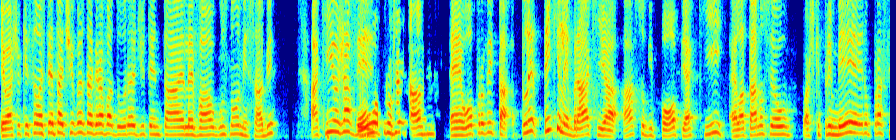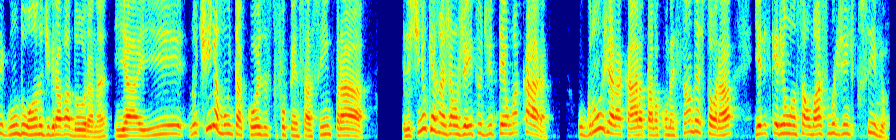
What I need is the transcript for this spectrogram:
eu acho que são as tentativas da gravadora de tentar elevar alguns nomes, sabe? Aqui eu já vejo. Ou aproveitar, né? É, ou aproveitar. Tem que lembrar que a, a Sub Pop aqui, ela tá no seu, acho que primeiro para segundo ano de gravadora, né? E aí não tinha muita coisa, se tu for pensar assim, pra. Eles tinham que arranjar um jeito de ter uma cara. O grunge era a cara, tava começando a estourar e eles queriam lançar o máximo de gente possível.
